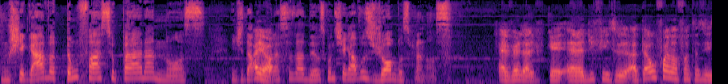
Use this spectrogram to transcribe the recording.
não chegava tão fácil para nós. A gente dava Aí, graças a Deus quando chegavam os jogos pra nós. É verdade, porque era difícil. Até o Final Fantasy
